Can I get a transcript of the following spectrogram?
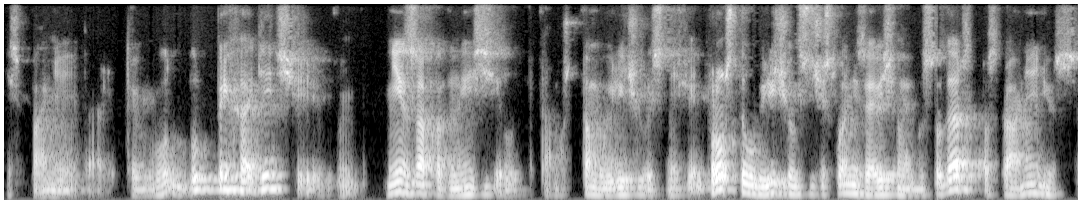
Испания и Италия, то будут, будут приходить не западные силы, потому что там увеличилось не просто увеличилось число независимых государств по сравнению с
